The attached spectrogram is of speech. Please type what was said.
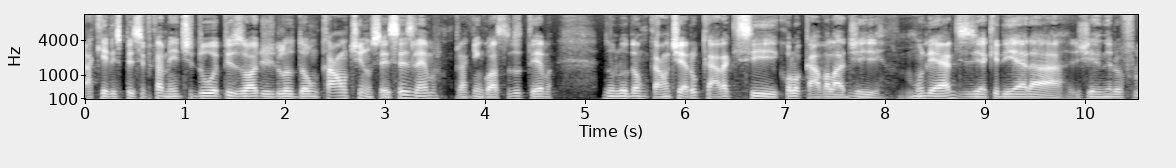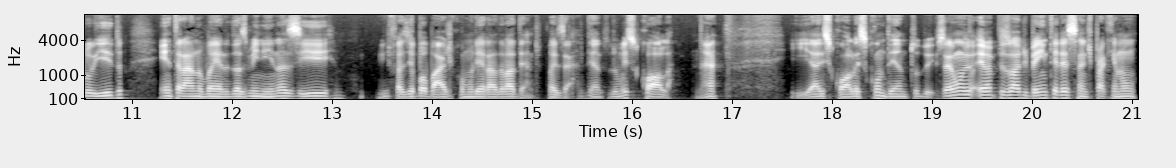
aquele especificamente do episódio de Ludon County, não sei se vocês lembram, para quem gosta do tema. No Ludon County era o cara que se colocava lá de mulher, dizia que ele era gênero fluido, entrar no banheiro das meninas e, e fazer bobagem com a mulherada lá dentro. Pois é, dentro de uma escola, né? e a escola escondendo tudo isso. É um, é um episódio bem interessante para quem não,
